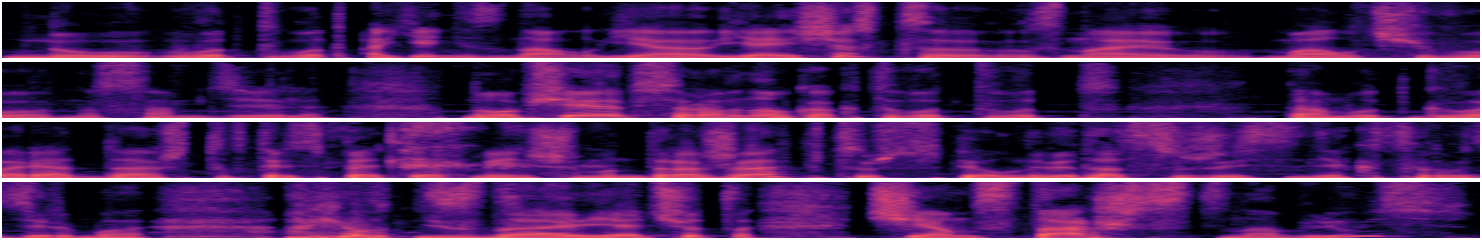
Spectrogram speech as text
Ну, вот, вот, а я не знал. Я, я и сейчас знаю мало чего, на самом деле. Но вообще все равно как-то вот, вот там вот говорят, да, что в 35 лет меньше мандража, потому что успел навидаться в жизни некоторого дерьма. А я вот не знаю, я что-то... Чем старше становлюсь,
